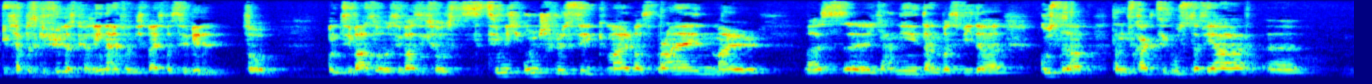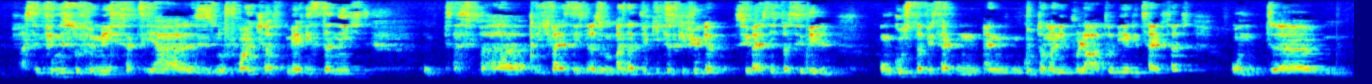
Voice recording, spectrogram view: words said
ich habe das Gefühl, dass Carina einfach nicht weiß, was sie will. So. Und sie war so, sie war sich so ziemlich unschlüssig, mal was Brian, mal was äh, Janni, dann was wieder Gustav. Dann fragt sie Gustav, ja, äh, was empfindest du für mich? Sagt sie, ja, es ist nur Freundschaft, mehr ist da nicht. Und das war, ich weiß nicht, also man hat wirklich das Gefühl gehabt, sie weiß nicht, was sie will und Gustav ist halt ein, ein guter Manipulator, wie er gezeigt hat. Und ähm,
